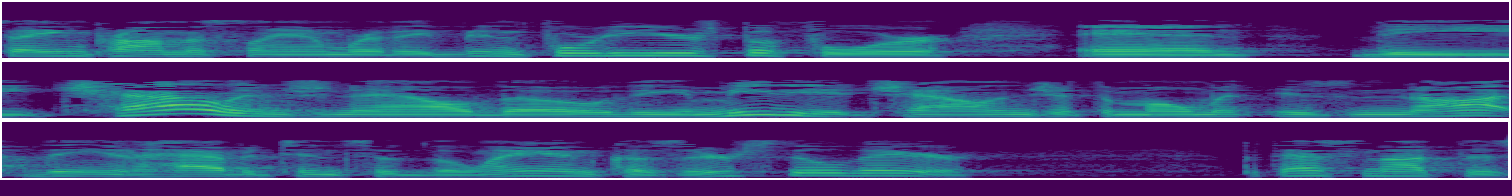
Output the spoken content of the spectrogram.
same promised land where they'd been 40 years before. And the challenge now, though, the immediate challenge at the moment is not the inhabitants of the land because they're still there. But that's not the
